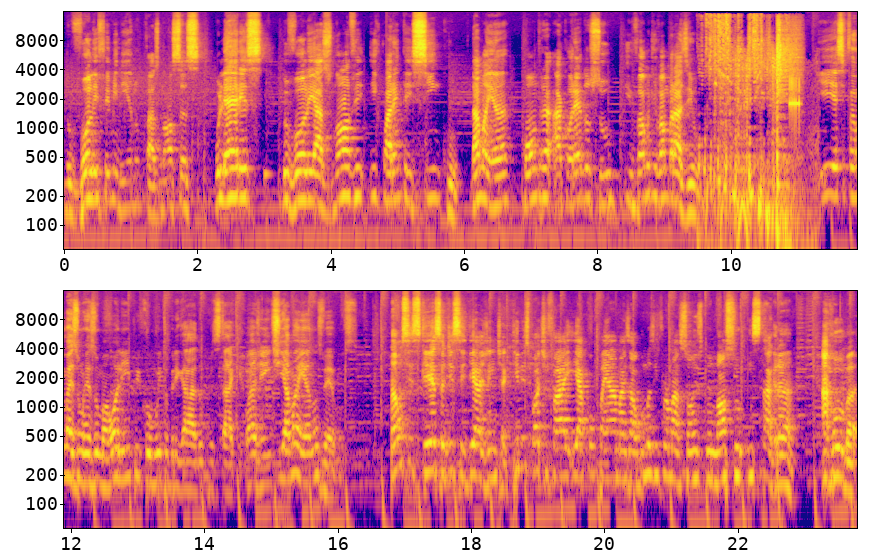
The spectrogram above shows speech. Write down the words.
do vôlei feminino com as nossas mulheres do vôlei às 9h45 da manhã contra a Coreia do Sul. E vamos que vamos, Brasil! E esse foi mais um resumão olímpico. Muito obrigado por estar aqui com a gente e amanhã nos vemos. Não se esqueça de seguir a gente aqui no Spotify e acompanhar mais algumas informações do nosso Instagram, arroba.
